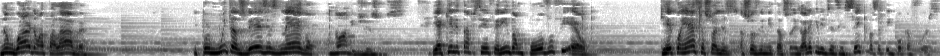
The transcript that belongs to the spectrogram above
não guardam a palavra e por muitas vezes negam o nome de Jesus. E aqui ele está se referindo a um povo fiel, que reconhece as suas, as suas limitações. Olha que ele diz assim: sei que você tem pouca força.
